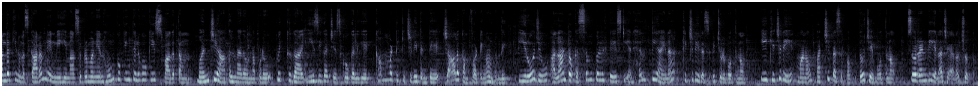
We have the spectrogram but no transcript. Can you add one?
అందరికీ నమస్కారం. నేను మీ హేమా సుబ్రహ్మణ్యన్. హోమ్ కుకింగ్ తెలుగుకి స్వాగతం. మంచి ఆకలి మీద ఉన్నప్పుడు క్విక్గా ఈజీగా చేసుకోగలిగే కమ్మటి కిచిడి తింటే చాలా కంఫర్టింగ్గా ఉంటుంది. ఈ రోజు అలాంటి ఒక సింపుల్ టేస్టీ అండ్ హెల్తీ అయిన కిచిడి రెసిపీ చూడబోతున్నాం. ఈ కిచిడి మనం పచ్చి పెసరపప్పుతో చేయబోతున్నాం. సో రండి ఎలా చేయాలో చూద్దాం.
